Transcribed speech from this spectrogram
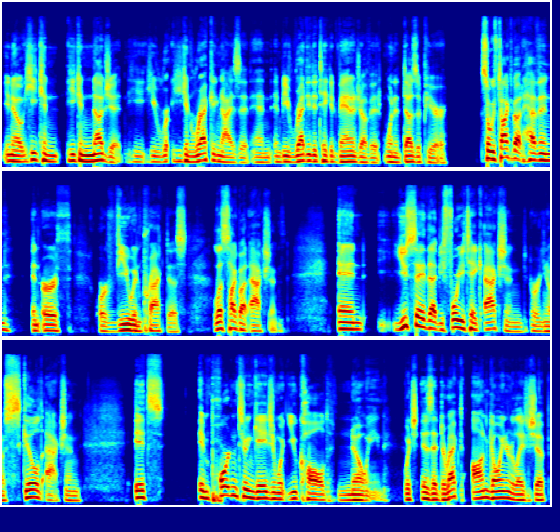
you know, he can he can nudge it. He he he can recognize it and and be ready to take advantage of it when it does appear. So we've talked about heaven and earth or view and practice. Let's talk about action. And you say that before you take action or you know skilled action, it's important to engage in what you called knowing, which is a direct ongoing relationship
